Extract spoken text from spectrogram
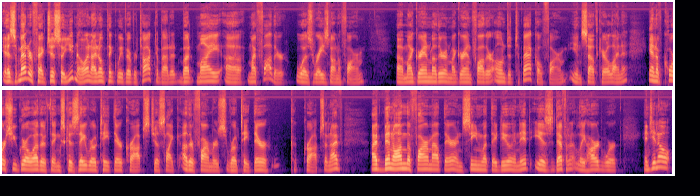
as a matter of fact, just so you know, and I don't think we've ever talked about it, but my uh, my father was raised on a farm. Uh, my grandmother and my grandfather owned a tobacco farm in South Carolina, and of course, you grow other things because they rotate their crops just like other farmers rotate their c- crops. And I've I've been on the farm out there and seen what they do, and it is definitely hard work. And you know,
